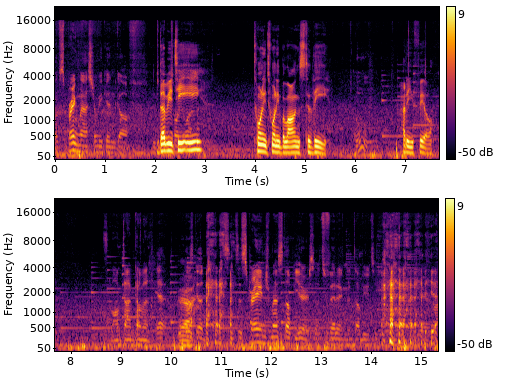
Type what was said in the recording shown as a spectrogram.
Of Spring Master Weekend golf. WTE 2020 belongs to thee. Ooh, How do you feel? It's a long time coming. yeah. Yeah. That's good. It's, it's a strange, messed up year, so it's fitting that WTE. yeah.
